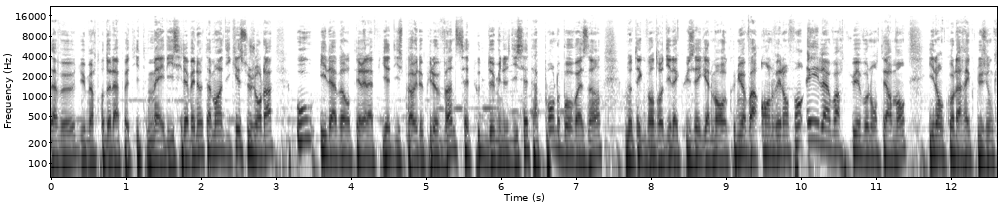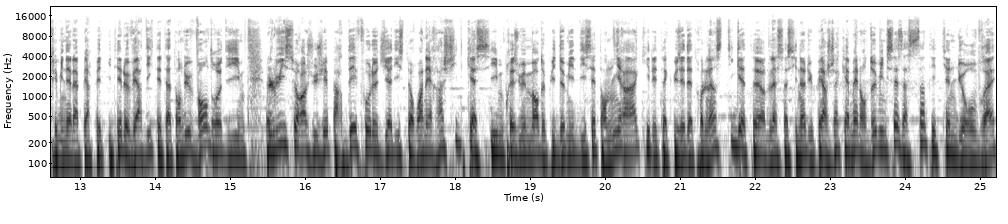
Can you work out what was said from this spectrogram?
aveux du meurtre de la petite Maëlys. Il avait notamment indiqué ce jour-là où il avait enterré la fillette disparue depuis le 27 août 2017 à Pont-de-Beauvoisin. Notez que vendredi, l'accusé également reconnu avoir enlevé l'enfant et l'avoir tué volontairement. Il encourt la réclusion criminelle à perpétuité. Le verdict est attendu vendredi. Lui sera jugé par défaut le djihadiste rouennais Rachid Kassim, présumé mort depuis 2017 en Irak. Il est accusé d'être l'instigateur de l'assassinat du père Jacques Hamel en 2016 à Saint-Étienne-du-Rouvray.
